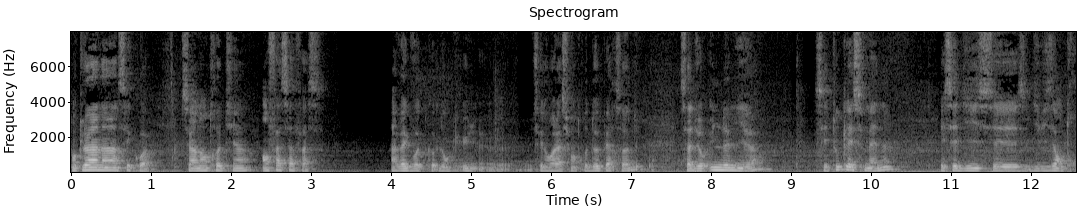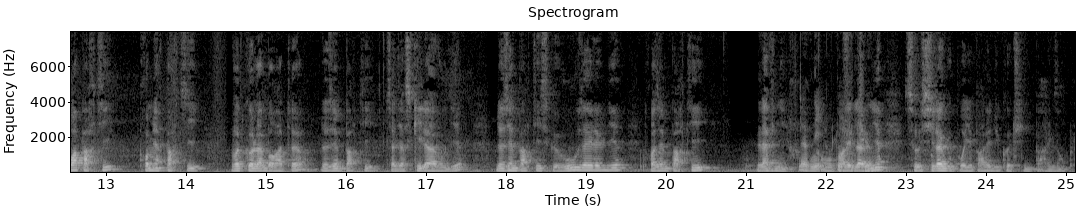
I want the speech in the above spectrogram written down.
Donc le 1 à 1, c'est quoi? C'est un entretien en face à face avec votre donc euh, c'est une relation entre deux personnes. Ça dure une demi-heure. C'est toutes les semaines et c'est divisé en trois parties. Première partie, votre collaborateur. Deuxième partie, c'est-à-dire ce qu'il a à vous dire. Deuxième partie, ce que vous, vous allez lui dire. Troisième partie, l'avenir. L'avenir. Quand vous parlez de l'avenir, c'est aussi là que vous pourriez parler du coaching, par exemple.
